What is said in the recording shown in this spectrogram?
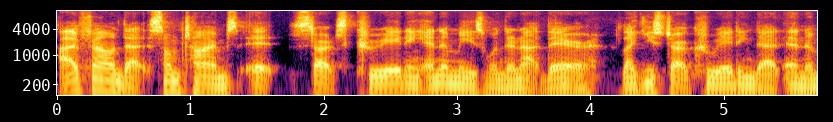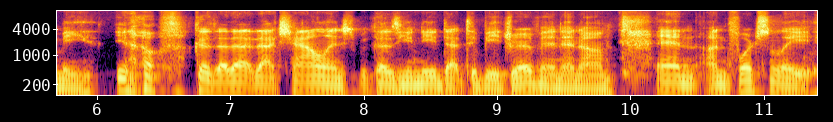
I found that sometimes it starts creating enemies when they're not there. Like you start creating that enemy, you know, because that that challenge because you need that to be driven. And um and unfortunately,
